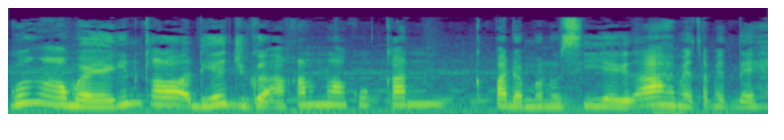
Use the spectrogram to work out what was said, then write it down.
Gue nggak bayangin kalau dia juga akan melakukan kepada manusia gitu. Ah amit-amit deh.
